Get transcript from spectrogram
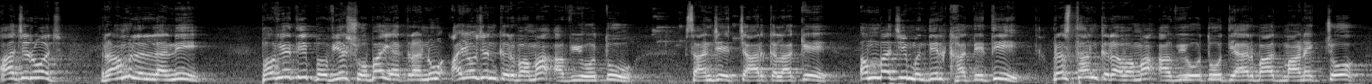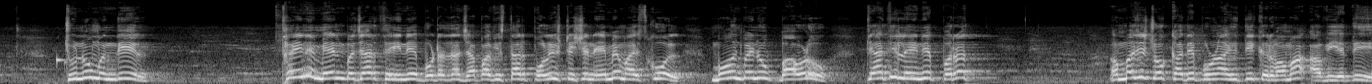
આજરોજ રામલલ્લાની ભવ્યથી ભવ્ય શોભાયાત્રાનું આયોજન કરવામાં આવ્યું હતું. સાંજે ચાર કલાકે અંબાજી મંદિર ખાતેથી પ્રસ્થાન કરાવવામાં આવ્યું હતું. ત્યારબાદ માણેક ચોક જૂનું મંદિર થઈને મેન બજાર થઈને બોટાદના ઝાપા વિસ્તાર પોલીસ સ્ટેશન, એમએમ હાઈસ્કૂલ મોહનભાઈનું બાવળું ત્યાંથી લઈને પરત અંબાજી ચોક ખાતે પૂર્ણાહિતિ કરવામાં આવી હતી.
